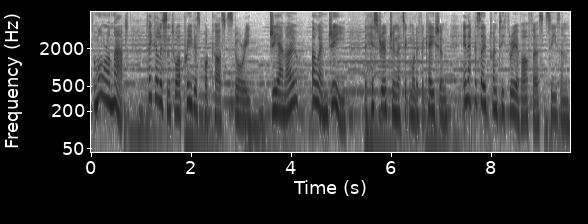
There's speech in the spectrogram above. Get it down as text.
For more on that, take a listen to our previous podcast story, GMO OMG The History of Genetic Modification, in episode 23 of our first season.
